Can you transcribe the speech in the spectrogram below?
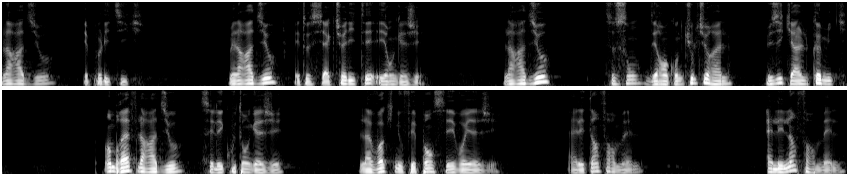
la radio est politique. Mais la radio est aussi actualité et engagée. La radio, ce sont des rencontres culturelles, musicales, comiques. En bref, la radio, c'est l'écoute engagée, la voix qui nous fait penser et voyager. Elle est informelle. Elle est l'informelle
